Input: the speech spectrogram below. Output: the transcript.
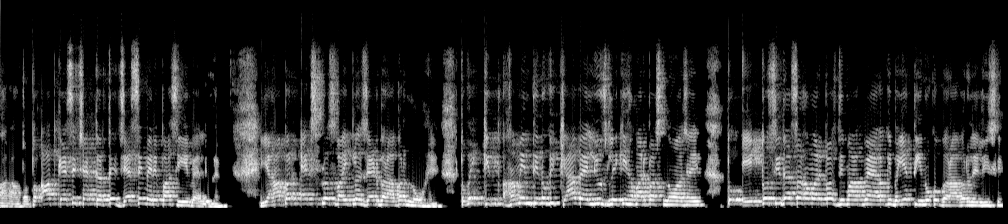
आ रहा होता। तो आप कैसे चेक करते जैसे मेरे पास ये वैल्यू है? यहाँ पर x plus Y plus Z बराबर नो है। तो भाई हम इन तीनों की क्या वैल्यूज़ लेके हमारे पास नो आ जाए? तो एक तो सीधा सा हमारे पास दिमाग में आएगा कि भैया तीनों को बराबर ले लीजिए।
